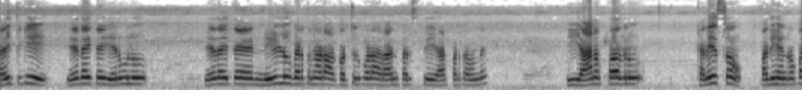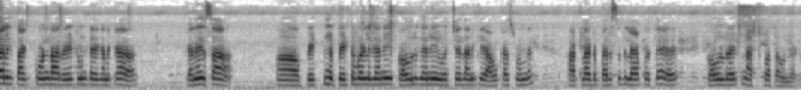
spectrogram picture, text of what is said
రైతుకి ఏదైతే ఎరువులు ఏదైతే నీళ్ళు పెడుతున్నాడో ఆ ఖర్చులు కూడా రాని పరిస్థితి ఏర్పడుతూ ఉంది. ఈ ఆనపాదులు కనీసం పదిహేను రూపాయలకి తగ్గకుండా రేటు ఉంటే కనుక కనీస పెట్టిన పెట్టుబడులు కానీ కౌలు కానీ వచ్చేదానికి అవకాశం ఉంది. అట్లాంటి పరిస్థితి లేకపోతే కౌలు రైతు నష్టపోతూ ఉన్నాడు.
